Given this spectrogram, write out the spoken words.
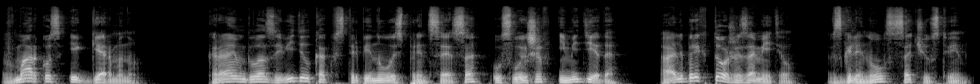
В Маркус и к Герману». Краем глаза видел, как встрепенулась принцесса, услышав имя деда. Альбрехт тоже заметил, взглянул с сочувствием.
